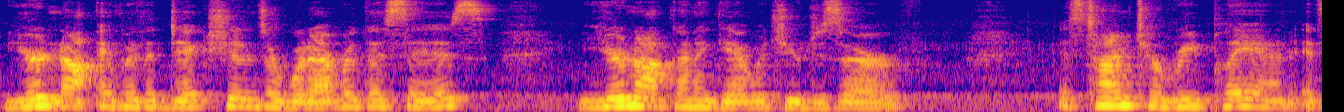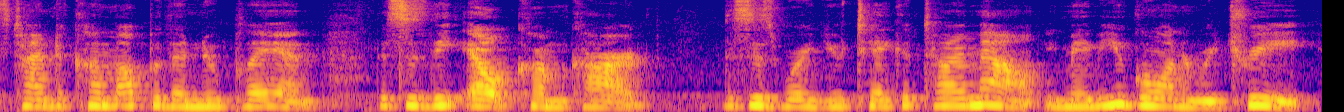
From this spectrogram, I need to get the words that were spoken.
you're not with addictions or whatever this is, you're not going to get what you deserve. It's time to replan. It's time to come up with a new plan. This is the outcome card. This is where you take a time out. Maybe you go on a retreat.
